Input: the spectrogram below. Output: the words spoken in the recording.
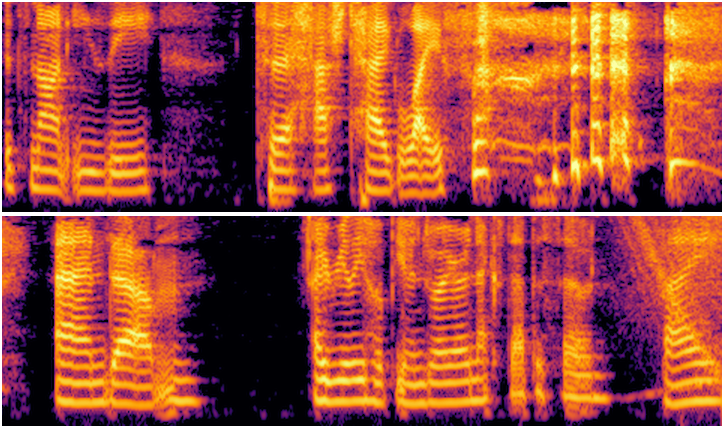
It's not easy to hashtag life. and um, I really hope you enjoy our next episode. Bye.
